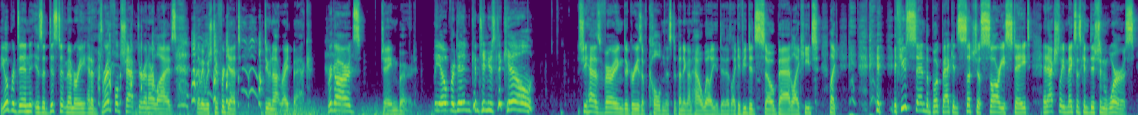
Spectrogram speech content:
the Obra Dinn is a distant memory and a dreadful chapter in our lives that we wish to forget. Do not write back. Regards, Jane Bird. The Obra Dinn continues to kill. she has varying degrees of coldness depending on how well you did it. Like if you did so bad, like he, t- like if you send the book back in such a sorry state, it actually makes his condition worse,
